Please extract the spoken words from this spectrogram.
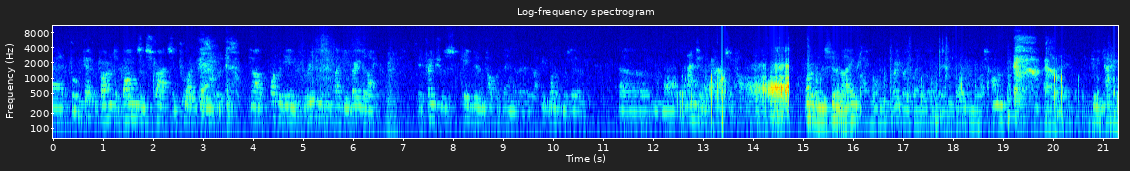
Uh, the troop jet bombs and strats and two Irish rangers. Now, what were the injuries? The rangers were fighting buried alive. The trench was caved in on top of them, uh, I think one of them was a, um, an ant in a collapse on top of them. One of them is still alive, I know him very, very well, there in Dorking, in Roscommon. Uh, Jimmy Tahney,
